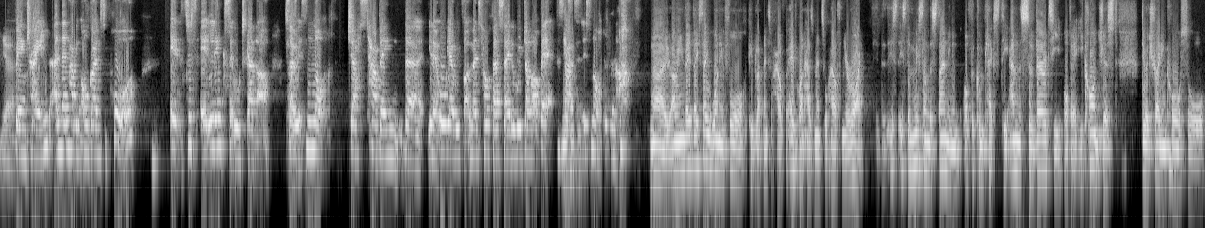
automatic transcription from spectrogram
yeah. being trained and then having ongoing support it's just it links it all together so it's not just having the you know oh yeah we've got a mental health first aider we've done our bit because yeah. that's it's not good enough no i mean they, they say one in four people have mental health but everyone has mental health and you're right it's, it's the misunderstanding of the complexity and the severity of it you can't just do a training course or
